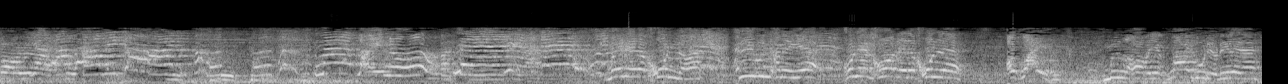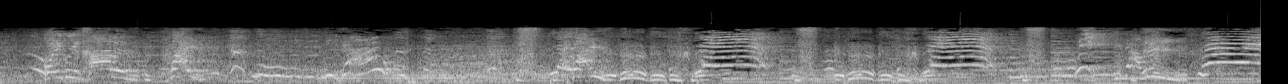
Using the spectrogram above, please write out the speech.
กอยไม่อย่าเอามาพาไปก่อนแม่ปล่อยหนูเจ๊ไม่ได้ละคุณเหรอที่มึงทำอย่างเงี้ยคนนี้โคตรเลยนะคุณเลยออกไปมึงออกไปจากบ้านกูเดี๋ยวนี้เลยนะก่อนที่กูจะฆ่ามึงไปพี่ดาวไป เจ๊เจ๊พี่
